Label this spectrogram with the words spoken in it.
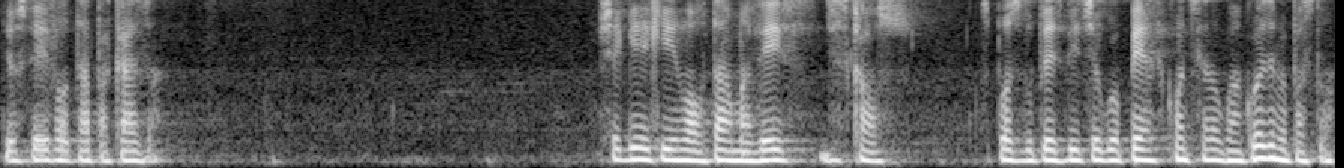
Deus teve voltar para casa. Cheguei aqui no altar uma vez, descalço. A esposa do presbítero chegou perto, acontecendo alguma coisa, meu pastor?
